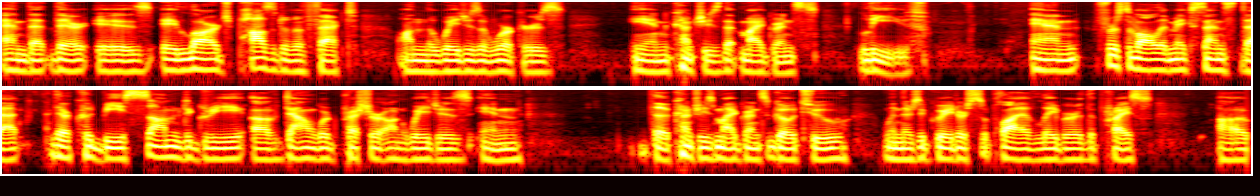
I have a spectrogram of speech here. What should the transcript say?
and that there is a large positive effect on the wages of workers in countries that migrants leave. And first of all, it makes sense that there could be some degree of downward pressure on wages in the countries migrants go to. When there's a greater supply of labor, the price uh,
